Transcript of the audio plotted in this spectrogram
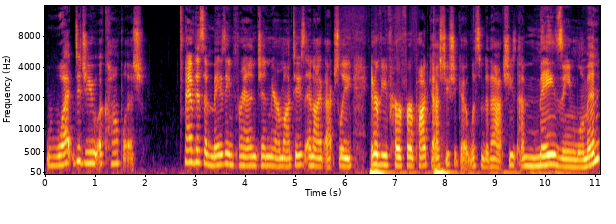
What did you accomplish? I have this amazing friend, Jen Miramontes, and I've actually interviewed her for a podcast. You should go listen to that. She's an amazing woman.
